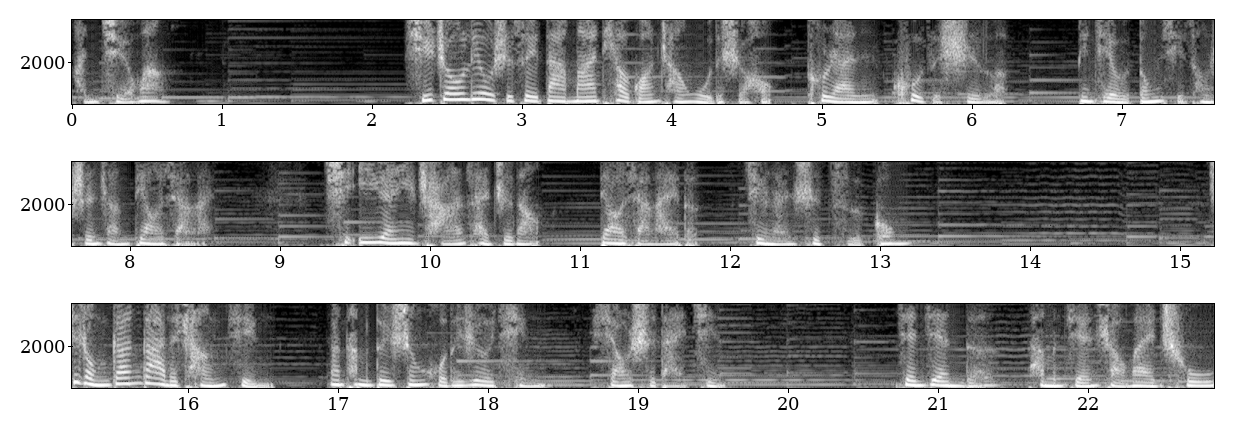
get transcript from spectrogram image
很绝望。徐州六十岁大妈跳广场舞的时候，突然裤子湿了，并且有东西从身上掉下来，去医院一查才知道，掉下来的竟然是子宫。这种尴尬的场景，让他们对生活的热情消失殆尽。渐渐的，他们减少外出，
